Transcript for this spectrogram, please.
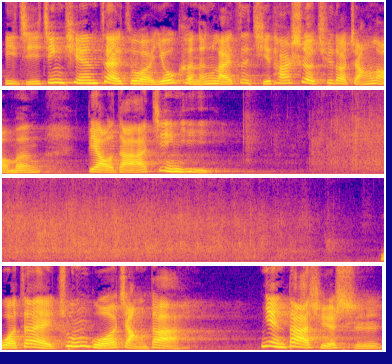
以及今天在座有可能来自其他社区的长老们，表达敬意。我在中国长大，念大学时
